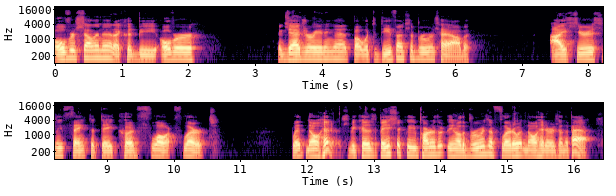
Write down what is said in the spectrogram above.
overselling it. I could be over exaggerating it. But with the defense the Brewers have, I seriously think that they could flirt, flirt with no hitters because basically part of the you know the Brewers have flirted with no hitters in the past,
